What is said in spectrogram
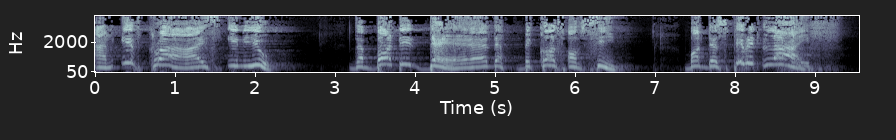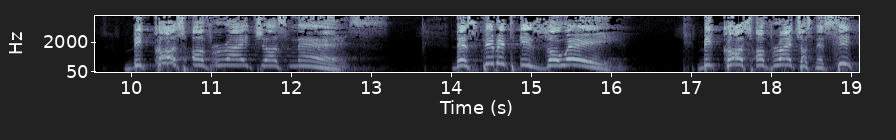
And if Christ in you, the body dead because of sin, but the spirit life because of righteousness. The spirit is Zoe because of righteousness. See,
